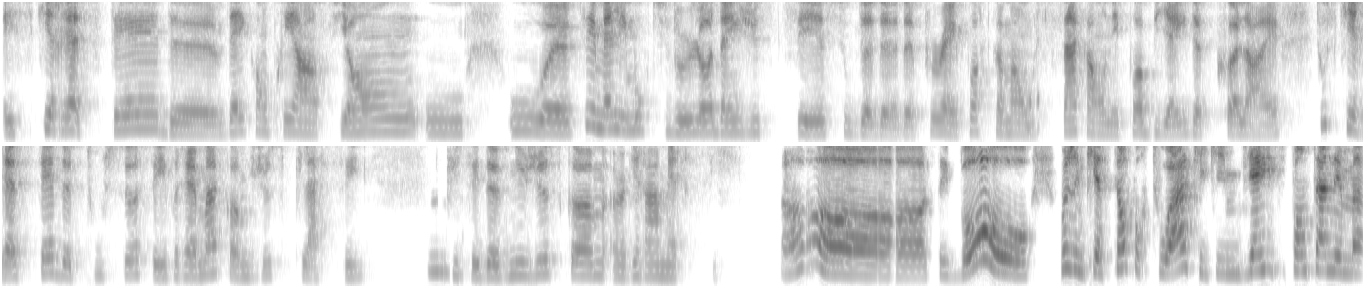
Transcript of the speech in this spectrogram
et ce qui restait de d'incompréhension ou ou euh, tu sais mets les mots que tu veux là d'injustice ou de, de, de, peu importe comment on se sent quand on n'est pas bien de colère. Tout ce qui restait de tout ça c'est vraiment comme juste placé. Mmh. puis c'est devenu juste comme un grand merci Oh, c'est beau! Moi, j'ai une question pour toi qui, me vient spontanément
